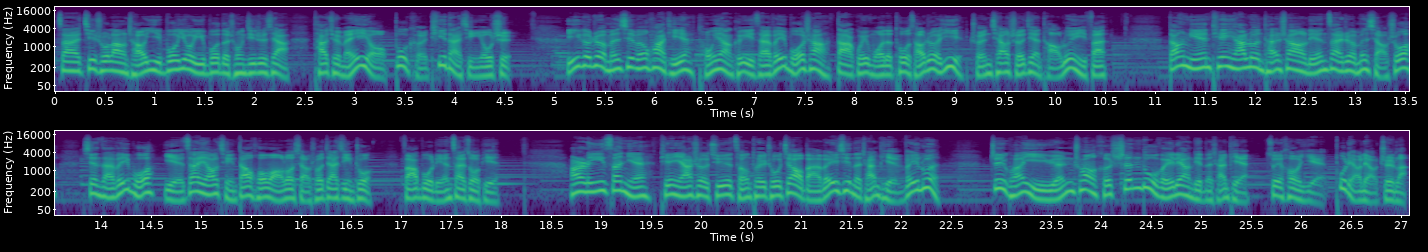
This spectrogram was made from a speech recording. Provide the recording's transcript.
在技术浪潮一波又一波的冲击之下，它却没有不可替代性优势。一个热门新闻话题，同样可以在微博上大规模的吐槽热议，唇枪舌剑讨论一番。当年天涯论坛上连载热门小说，现在微博也在邀请当红网络小说家进驻，发布连载作品。二零一三年，天涯社区曾推出叫板微信的产品微论，这款以原创和深度为亮点的产品，最后也不了了之了。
